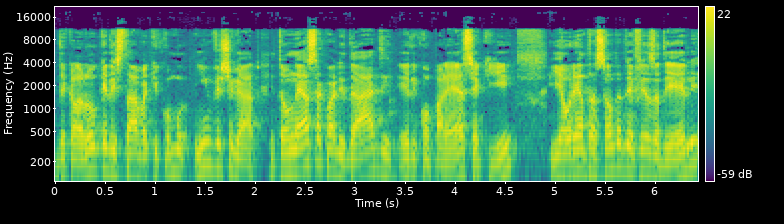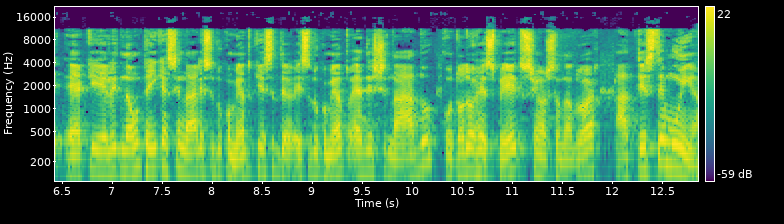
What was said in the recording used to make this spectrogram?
Declarou que ele estava aqui como investigado. Então, nessa qualidade, ele comparece aqui e a orientação da defesa dele é que ele não tem que assinar esse documento, que esse, esse documento é destinado, com todo o respeito, senhor senador, à testemunha.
